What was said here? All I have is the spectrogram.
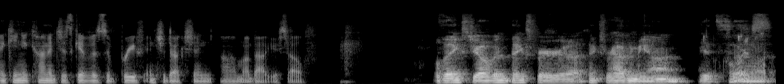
And can you kind of just give us a brief introduction um, about yourself? Well, thanks, Jovan. Thanks for uh, thanks for having me on. It's uh,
